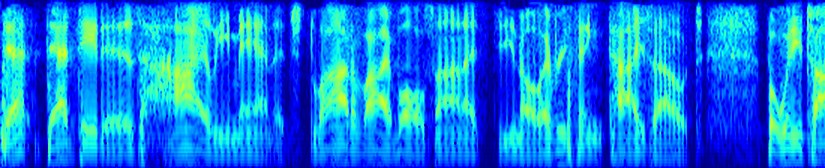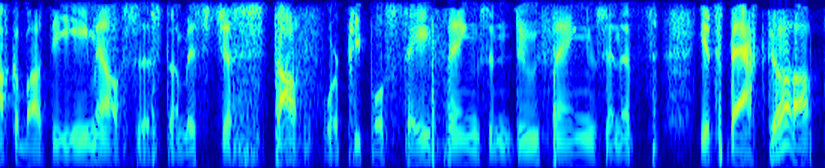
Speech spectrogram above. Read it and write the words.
That that data is highly managed. A lot of eyeballs on it. You know everything ties out. But when you talk about the email system, it's just stuff where people say things and do things, and it's it's backed up.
